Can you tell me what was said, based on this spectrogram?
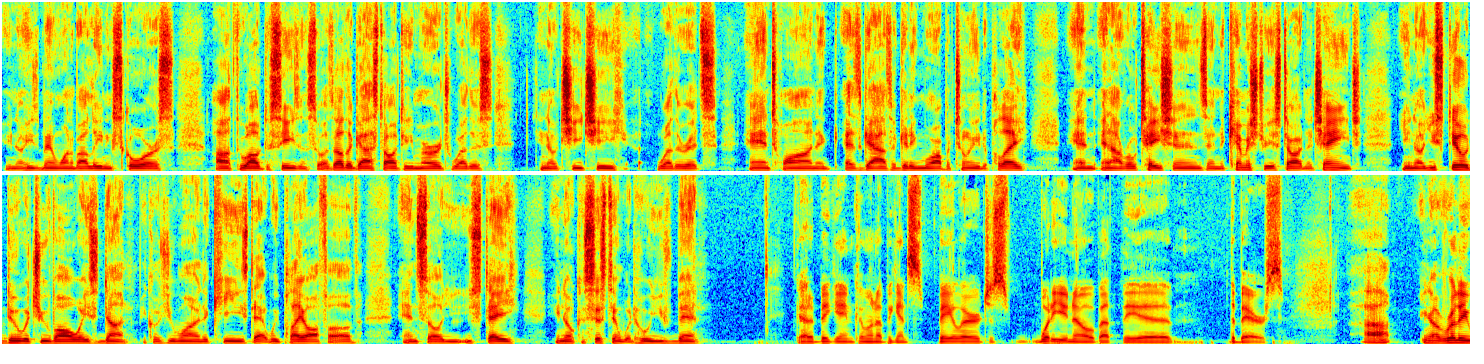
You know, he's been one of our leading scorers uh, throughout the season. So as other guys start to emerge, whether it's you know Chi Chi, whether it's Antoine, as guys are getting more opportunity to play, and, and our rotations and the chemistry is starting to change, you know, you still do what you've always done because you're one of the keys that we play off of. And so you, you stay, you know, consistent with who you've been. Got a big game coming up against Baylor. Just what do you know about the uh, the Bears? You know, really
